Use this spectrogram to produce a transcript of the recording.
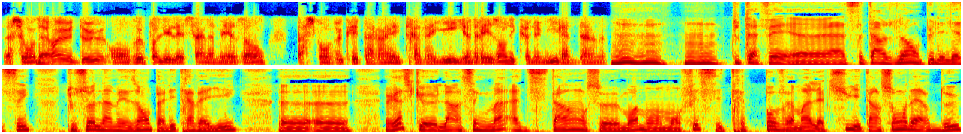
Le secondaire 1, 2, on veut pas les laisser à la maison parce qu'on veut que les parents aient travaillé. Il y a une raison d'économie là-dedans. Hum, hum, hum, tout à fait. Euh, à cet âge-là, on peut les laisser tout seuls à la maison pour aller travailler. Euh, reste que l'enseignement à distance, moi, mon, fils, c'est très pas vraiment là-dessus. Il est en secondaire 2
